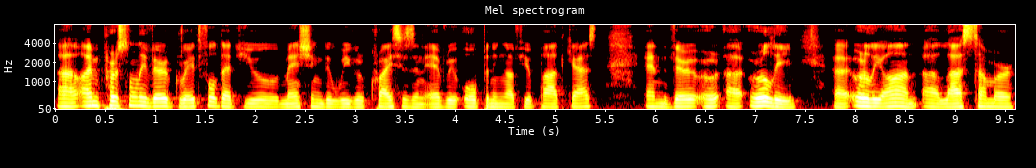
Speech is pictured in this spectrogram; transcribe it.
Uh, I'm personally very grateful that you mentioned the Uyghur crisis in every opening of your podcast. And very uh, early, uh, early on uh, last summer,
